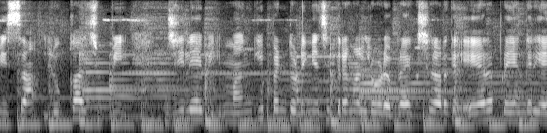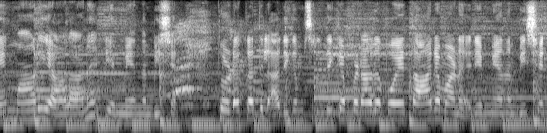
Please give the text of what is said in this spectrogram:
പിസ ലുക്ക ചുപ്പി ജിലേബി മങ്കിപ്പൻ തുടങ്ങിയ ചിത്രങ്ങളിലൂടെ പ്രേക്ഷകർക്ക് ഏറെ പ്രിയങ്കരിയായി മാറിയ ആളാണ് രമ്യ നമ്പീശൻ. തുടക്കത്തിൽ അധികം ശ്രദ്ധിക്കപ്പെടാതെ പോയ താരമാണ് രമ്യ നമ്പീശൻ.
